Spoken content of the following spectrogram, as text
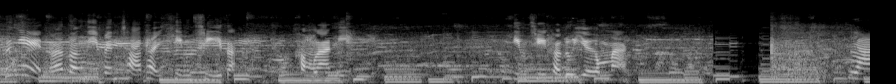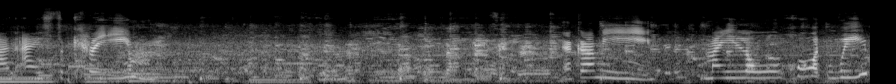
เพิ่งเห็นว่าตรงนี้เป็นชาไทยครีมชีสอะของร้านนี้ ครีมชีสเขาดูเยอะมาก ร้านไอศครีม แล้วก็มีไมโลโคตรวิป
